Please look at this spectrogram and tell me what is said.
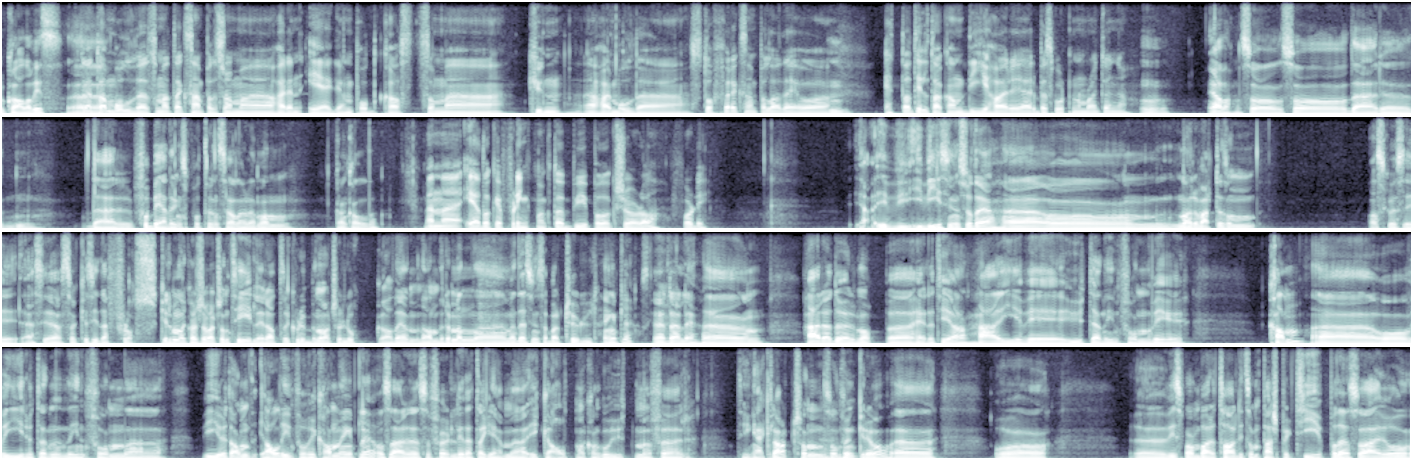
lokalavis. Skal jeg ta eh, Molde som et eksempel, som uh, har en egen podkast som uh, kun har Molde-stoff, f.eks. Det er jo mm. et av tiltakene de har i arbeidssporten, blant annet. Mm. Ja da, så, så det, er, det er forbedringspotensial, det man kan kalle det. Men er dere flinke nok til å by på dere sjøl òg, for de? Ja, vi, vi syns jo det. Og nå har det vært en sånn hva skal vi si, jeg, skal ikke si det er floskel, men det har kanskje vært sånn tidligere at klubben har vært så lukka av det ene med det andre. Men, uh, men det syns jeg bare er tull, egentlig. Skal jeg være helt ærlig. Uh, her er dørene oppe hele tida. Her gir vi ut den infoen vi kan. Uh, og vi gir ut den infoen vi gir ut all info vi kan, egentlig. Og så er det selvfølgelig dette gamet ikke alt man kan gå ut med før ting er klart. Sånn, mm. sånn funker det jo. Og hvis man bare tar litt sånn perspektiv på det, så er jo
